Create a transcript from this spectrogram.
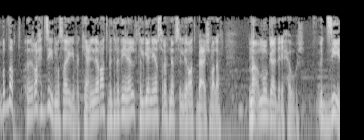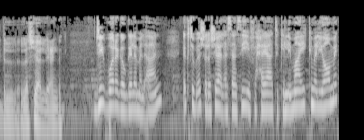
بالضبط. راح تزيد مصاريفك. يعني اللي راتبه 30000 تلقيني يصرف نفس اللي راتبه 10000 ما مو قادر يحوش. بتزيد ال- الأشياء اللي عندك. جيب ورقة وقلم الآن. اكتب إيش الأشياء الأساسية في حياتك اللي ما يكمل يومك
